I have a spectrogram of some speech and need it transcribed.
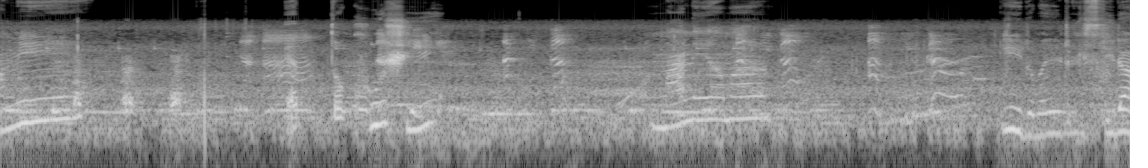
আমি এত খুশি। মানে আমার কি ভাই, এটা কি সিরা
